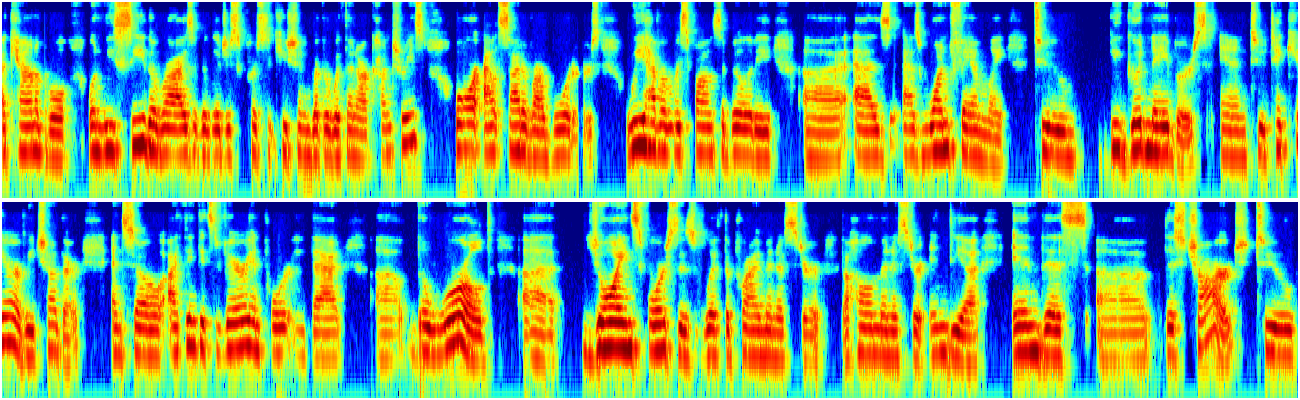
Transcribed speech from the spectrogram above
accountable when we see the rise of religious persecution, whether within our countries or outside of our borders. We have a responsibility uh, as as one family to be good neighbors and to take care of each other. And so I think it's very important that uh, the world uh, joins forces with the prime minister, the home minister, India, in this uh, this charge to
